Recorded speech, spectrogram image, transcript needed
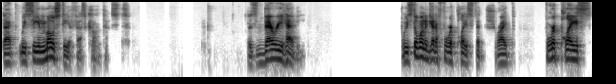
that we see in most DFS contests. It's very heavy. But we still want to get a fourth place finish, right? Fourth place.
